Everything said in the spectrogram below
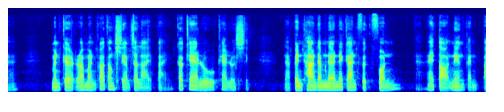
นะมันเกิดแล้วมันก็ต้องเสื่อมสลายไป ก็แค่รู้แค่รู้สึกนะเป็นทางดำเนินในการฝึกฝน ให้ต่อเนื่องกันไป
